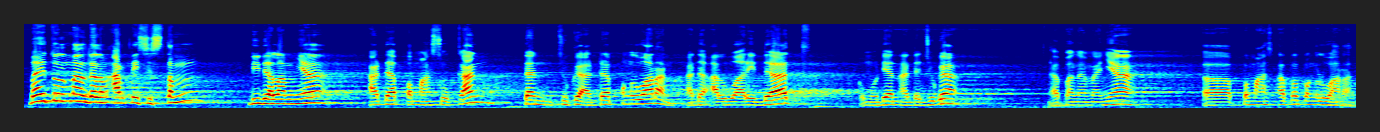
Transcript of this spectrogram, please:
Baitul mal dalam arti sistem di dalamnya ada pemasukan dan juga ada pengeluaran, ada al-waridat, kemudian ada juga apa namanya uh, pemas apa pengeluaran.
